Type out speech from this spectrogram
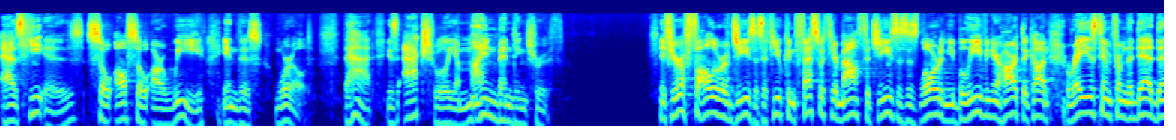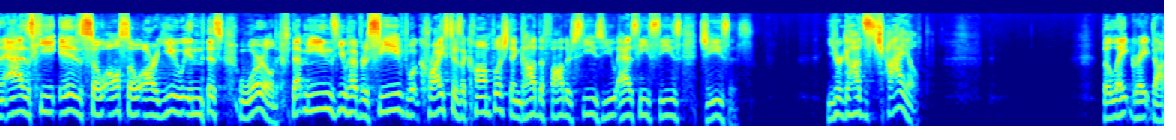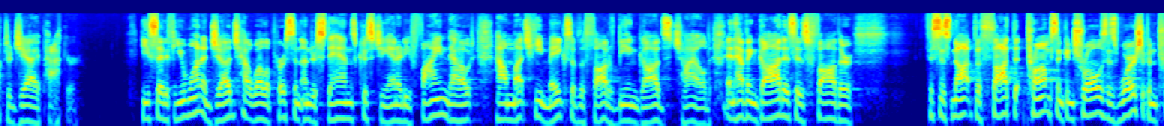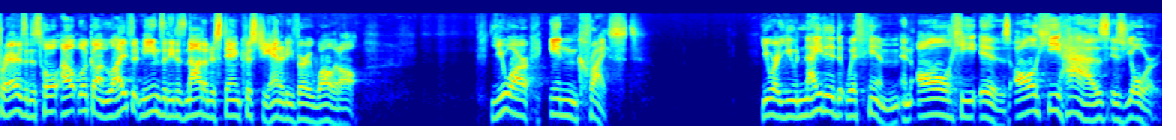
As he is, so also are we in this world. That is actually a mind bending truth. If you're a follower of Jesus, if you confess with your mouth that Jesus is Lord and you believe in your heart that God raised him from the dead, then as he is, so also are you in this world. That means you have received what Christ has accomplished and God the Father sees you as he sees Jesus. You're God's child. The late, great Dr. J.I. Packer he said, if you want to judge how well a person understands Christianity, find out how much he makes of the thought of being God's child and having God as his father. This is not the thought that prompts and controls his worship and prayers and his whole outlook on life. It means that he does not understand Christianity very well at all. You are in Christ. You are united with him and all he is. All he has is yours.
